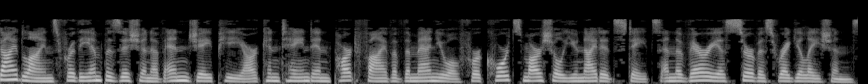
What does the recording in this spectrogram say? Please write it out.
Guidelines for the imposition of NJP are contained in Part 5 of the Manual for Courts Martial United States and the various service regulations.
